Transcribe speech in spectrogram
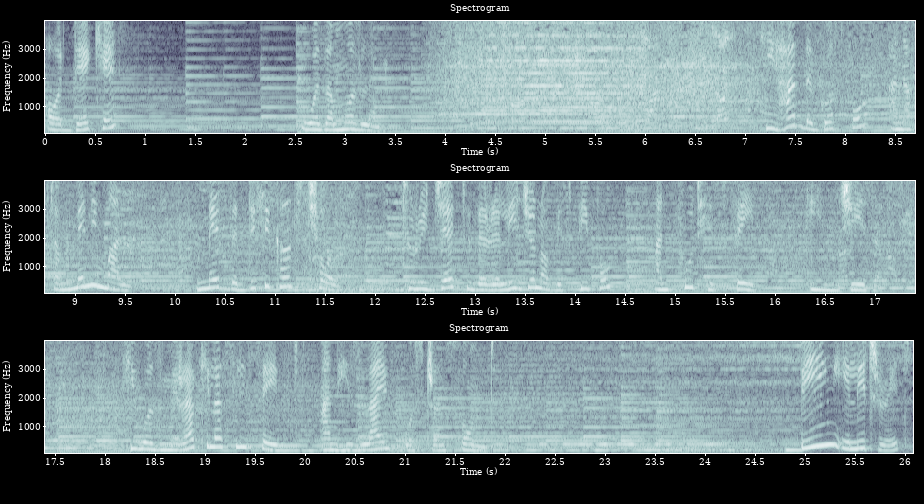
Odeke was a Muslim. He had the gospel and after many months made the difficult choice to reject the religion of his people and put his faith in Jesus. He was miraculously saved and his life was transformed. Being illiterate,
